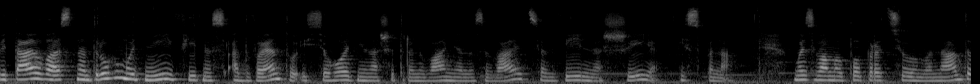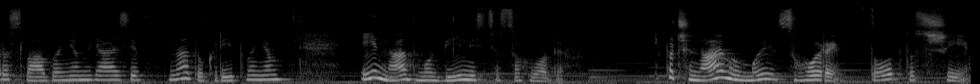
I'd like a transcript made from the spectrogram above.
Вітаю вас на другому дні фітнес-адвенту. І сьогодні наше тренування називається Вільна шия і спина. Ми з вами попрацюємо над розслабленням м'язів, над укріпленням і над мобільністю суглобів. І починаємо ми згори, тобто з шиї.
